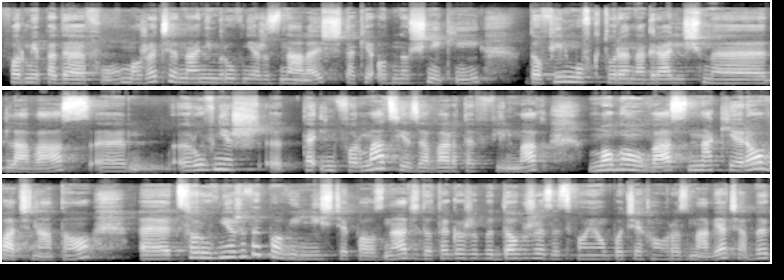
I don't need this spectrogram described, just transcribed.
w formie PDF-u. Możecie na nim również znaleźć takie odnośniki do filmów, które nagraliśmy dla Was. Ym, Również e, te informacje zawarte w filmach mogą Was nakierować na to, e, co również Wy powinniście poznać do tego, żeby dobrze ze swoją pociechą rozmawiać, aby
